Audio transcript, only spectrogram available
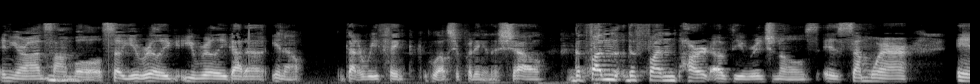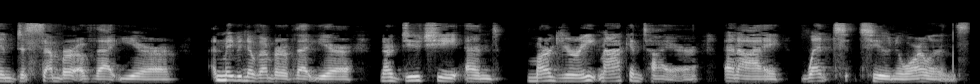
in your ensemble. Mm-hmm. So you really, you really gotta, you know, gotta rethink who else you're putting in the show. The fun, the fun part of the originals is somewhere in December of that year and maybe November of that year, Narducci and Marguerite MacIntyre and I went to New Orleans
